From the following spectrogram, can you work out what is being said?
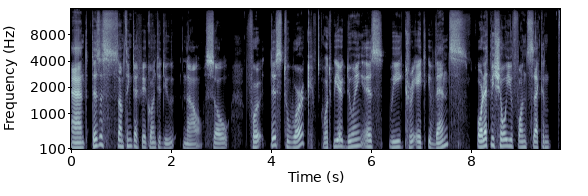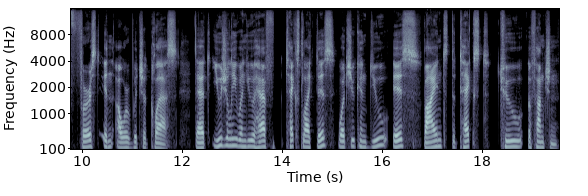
And this is something that we're going to do now. So for this to work, what we are doing is we create events. Or let me show you for one second first in our widget class that usually when you have text like this, what you can do is bind the text to a function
